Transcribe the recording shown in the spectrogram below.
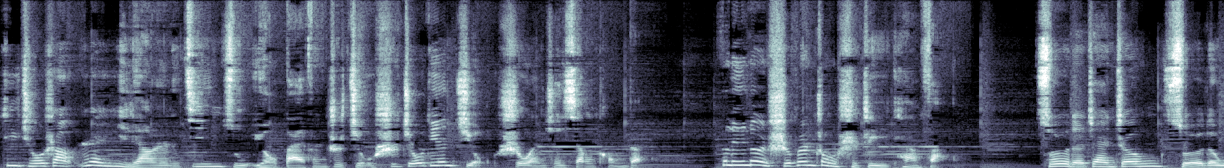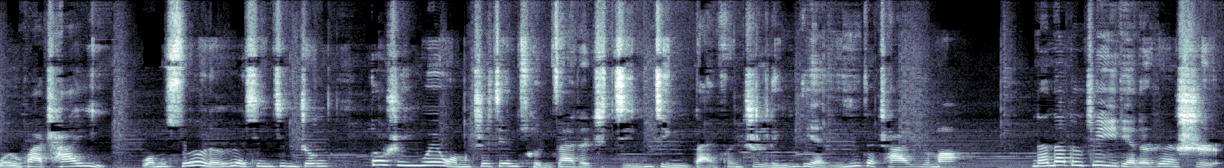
地球上任意两人的基因组有百分之九十九点九是完全相同的。克林顿十分重视这一看法。所有的战争，所有的文化差异，我们所有的恶性竞争，都是因为我们之间存在的这仅仅百分之零点一的差异吗？难道对这一点的认识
